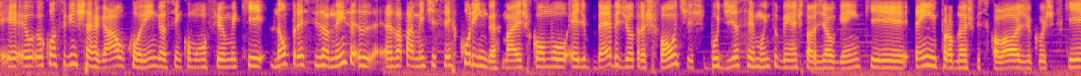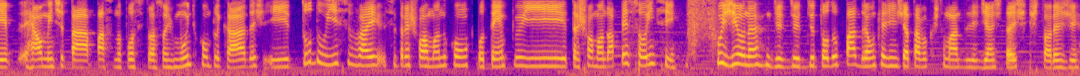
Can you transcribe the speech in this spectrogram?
Eu, eu consigo enxergar o Coringa assim como um filme que não precisa nem exatamente ser Coringa, mas como ele bebe de outras fontes, podia ser muito bem a história de alguém que tem problemas psicológicos, que realmente tá passando por situações muito complicadas e tudo isso vai se transformando com o tempo e transformando a pessoa em si. Fugiu, né, de, de, de todo o padrão que a gente já estava acostumado de- diante das histórias de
